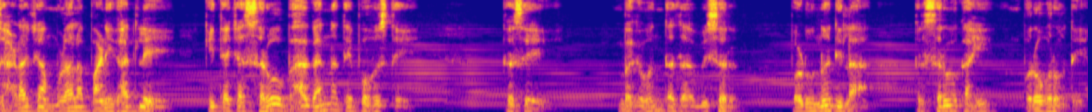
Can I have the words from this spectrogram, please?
झाडाच्या मुळाला पाणी घातले की त्याच्या सर्व भागांना ते पोहोचते. तसे भगवंताचा विसर पडू न दिला तर सर्व काही बरोबर होते.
